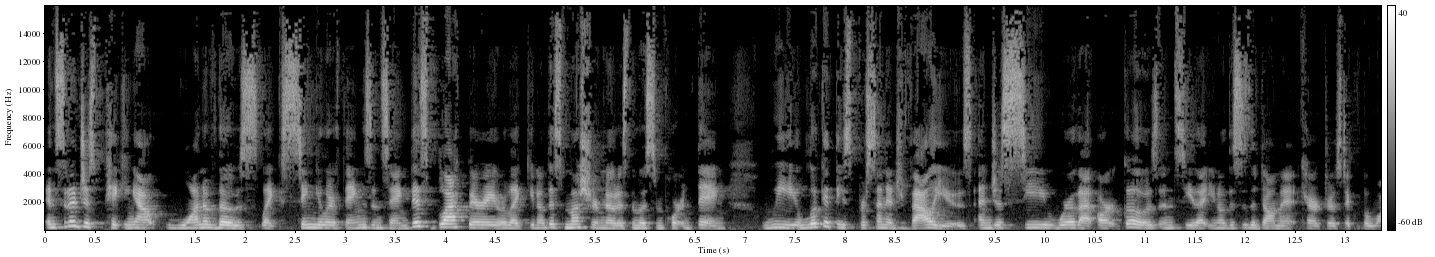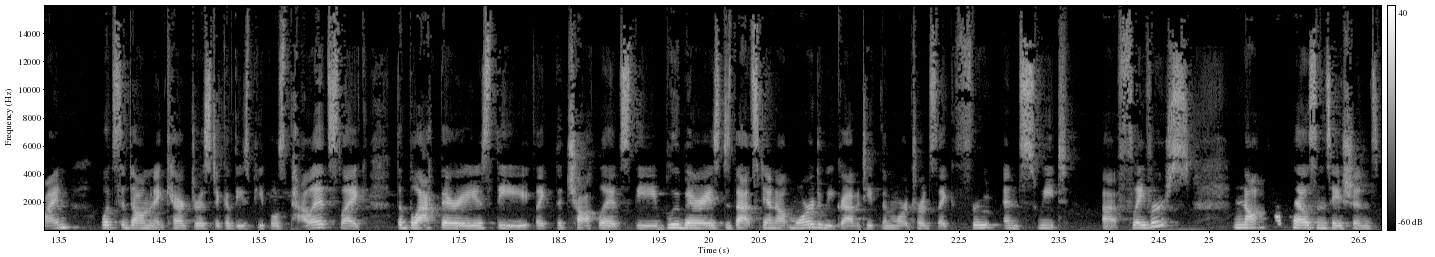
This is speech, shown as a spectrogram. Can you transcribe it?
Instead of just picking out one of those like singular things and saying this blackberry or like you know this mushroom note is the most important thing we look at these percentage values and just see where that art goes and see that you know this is the dominant characteristic of the wine what's the dominant characteristic of these people's palates? Like the blackberries the like the chocolates the blueberries does that stand out more? Do we gravitate them more towards like fruit and sweet uh, flavors? Not tactile sensations.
